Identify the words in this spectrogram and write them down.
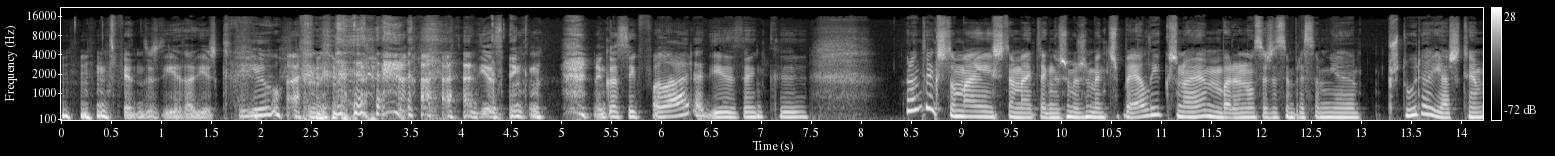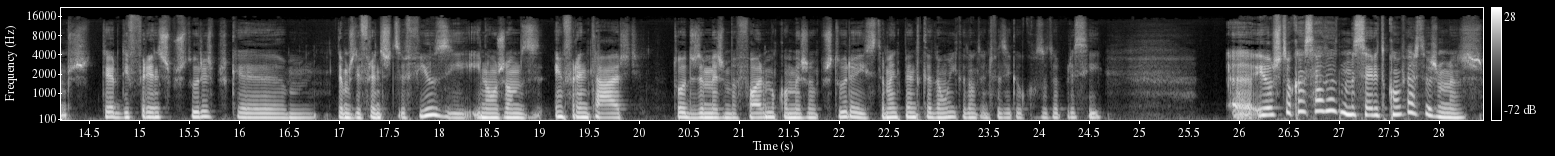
Depende dos dias. Há dias que rio, há dias em que não consigo falar, há dias em que. Não tenho que estou mais também, tenho os meus momentos bélicos, não é? Embora não seja sempre essa a minha postura e acho que temos ter diferentes posturas porque hum, temos diferentes desafios e, e, não os vamos enfrentar todos da mesma forma, com a mesma postura. Isso também depende de cada um e cada um tem de fazer aquilo que resulta para si. Uh, eu estou cansada de uma série de conversas, mas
